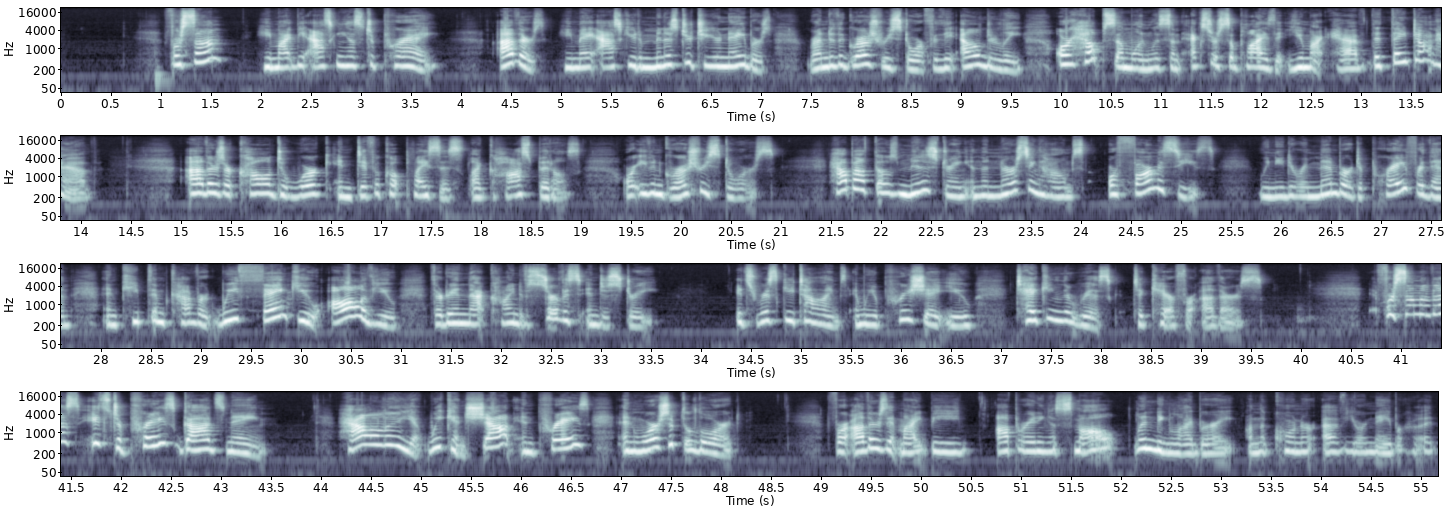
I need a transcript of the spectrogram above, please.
For some, he might be asking us to pray. Others, he may ask you to minister to your neighbors, run to the grocery store for the elderly, or help someone with some extra supplies that you might have that they don't have. Others are called to work in difficult places like hospitals or even grocery stores. How about those ministering in the nursing homes or pharmacies? We need to remember to pray for them and keep them covered. We thank you, all of you, that are in that kind of service industry. It's risky times, and we appreciate you taking the risk to care for others. For some of us, it's to praise God's name. Hallelujah! We can shout and praise and worship the Lord. For others, it might be operating a small lending library on the corner of your neighborhood.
